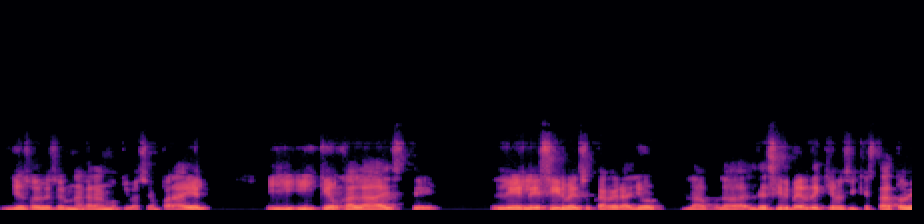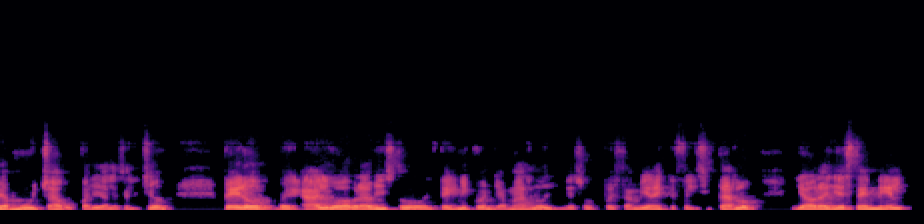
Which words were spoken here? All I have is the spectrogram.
y eso debe ser una gran motivación para él y, que ojalá este, le, le, sirva en su carrera. Yo, la, la, el decir verde quiero decir que está todavía muy chavo para ir a la selección, pero eh, algo habrá visto el técnico en llamarlo y eso pues también hay que felicitarlo y ahora ya está en él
